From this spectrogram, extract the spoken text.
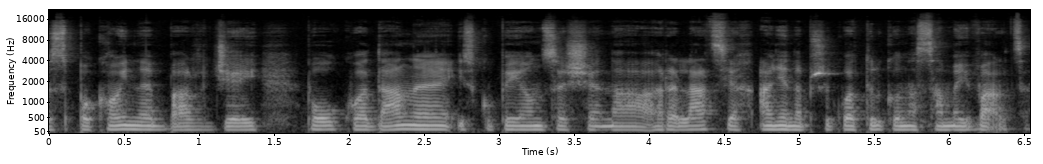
spokojne, bardziej poukładane i skupiające się na relacjach, a nie na przykład tylko na samej walce.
